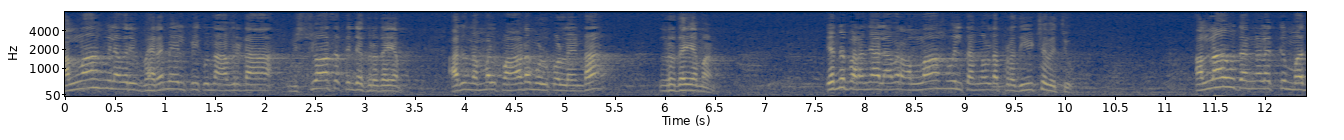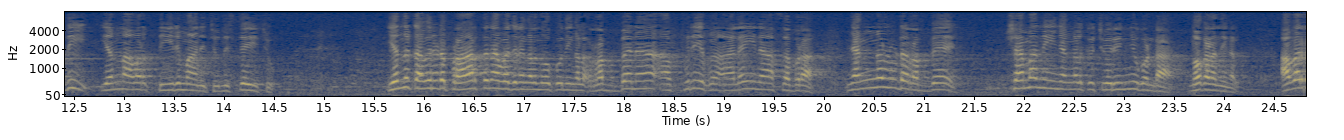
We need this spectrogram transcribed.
അള്ളാഹുവിൽ അവർ ഭരമേൽപ്പിക്കുന്ന അവരുടെ ആ വിശ്വാസത്തിന്റെ ഹൃദയം അത് നമ്മൾ പാഠം ഉൾക്കൊള്ളേണ്ട ഹൃദയമാണ്. എന്ന് പറഞ്ഞാൽ അവർ അള്ളാഹുവിൽ തങ്ങളുടെ പ്രതീക്ഷ വെച്ചു. അള്ളാഹു തങ്ങൾക്ക് മതി എന്ന് അവർ തീരുമാനിച്ചു നിശ്ചയിച്ചു. എന്നിട്ട് അവരുടെ പ്രാർത്ഥനാ വചനങ്ങൾ നോക്കൂ നിങ്ങൾ. റബ്ബന അഫ്രീഖ് അലൈന സബ്ര. ഞങ്ങളുടെ റബ്ബെ ക്ഷമ നീ ഞങ്ങൾക്ക് ചൊരിഞ്ഞുകൊണ്ടാ നോക്കണം നിങ്ങൾ. അവർ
